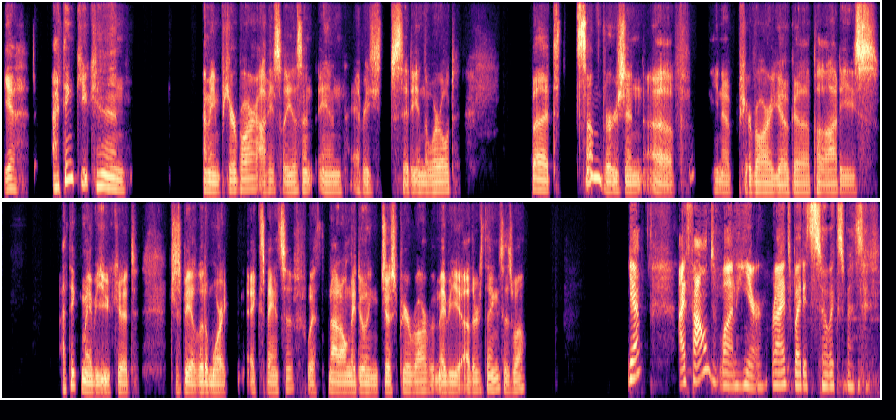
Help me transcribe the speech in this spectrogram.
Yeah, I think you can. I mean, Pure Barre obviously isn't in every city in the world, but some version of you know Pure Barre yoga, Pilates. I think maybe you could just be a little more expansive with not only doing just Pure Barre, but maybe other things as well. Yeah i found one here, right? But it's so expensive.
